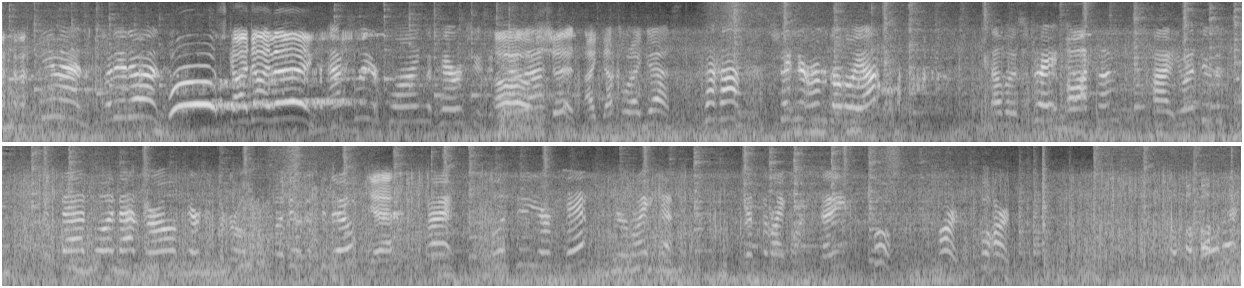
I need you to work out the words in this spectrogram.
Demon, what are you doing? Woo! Skydiving! Actually, you're flying the parachute. Did oh, shit. I guess what I guessed. Straighten your arms all the way up. Elbows straight. Awesome. All right, you want to see what this, this bad boy, bad girl, parachute for girl. Want to see what this can do? Yeah. All right. Well, let's do your hip, your right hip. Just the right one. Ready? Pull. Hard. Pull hard. Hold it.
